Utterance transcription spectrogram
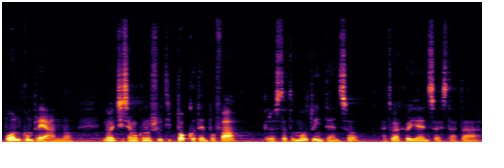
Buon compleanno. Noi ci siamo conosciuti poco tempo fa, però è stato molto intenso. La tua accoglienza è stata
